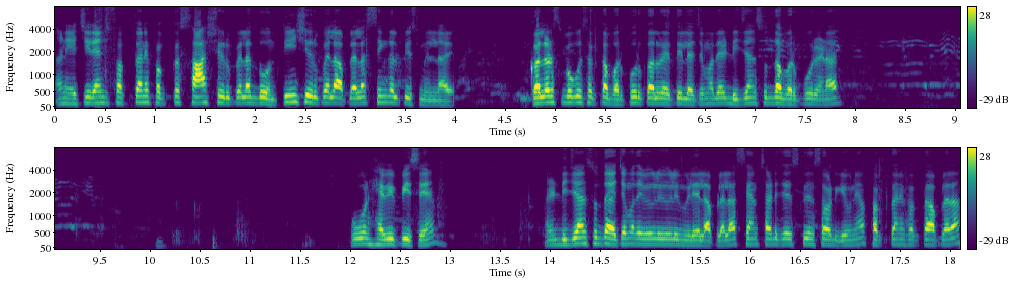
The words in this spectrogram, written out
आणि याची रेंज फक्त आणि फक्त सहाशे रुपयाला दोन तीनशे रुपयाला आपल्याला सिंगल पीस मिळणार आहे. कलर्स बघू शकता भरपूर कलर येतील याच्यामध्ये. डिझाईनसुद्धा भरपूर येणार. पूर्ण हेवी पीस आहे. आणि डिझाईनसुद्धा याच्यामध्ये वेगळी वेगळी मिळेल आपल्याला. सॅम साडीचे स्क्रीनशॉट घेऊन या. फक्त आणि फक्त आपल्याला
